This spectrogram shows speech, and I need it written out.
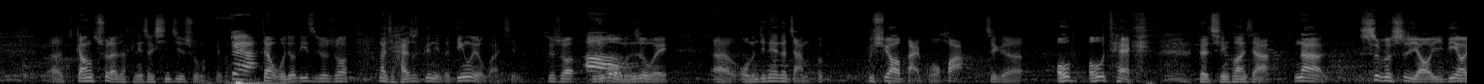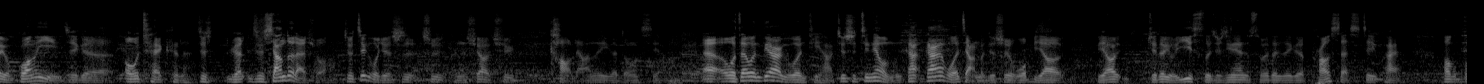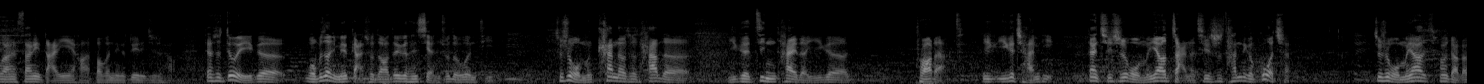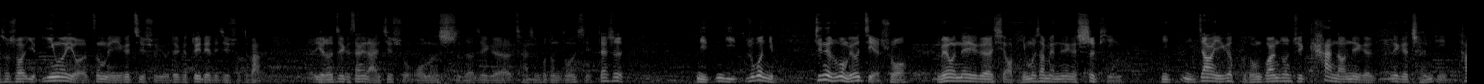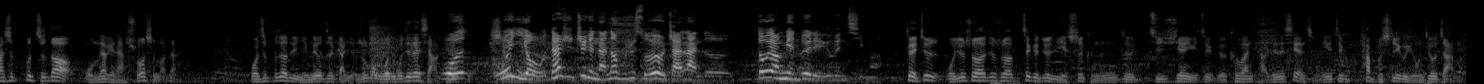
呃刚出来它肯定是个新技术嘛，对吧？对啊但我的意思就是说，那就还是跟你的定位有关系嘛。就是说，哦如果我们认为，呃，我们今天的展不不需要摆国画这个 O O Tech 的情况下，那是不是要一定要有光影这个 O Tech 呢？就是原就相对来说，就这个我觉得是是可能需要去考量的一个东西。呃，我再问第二个问题哈，就是今天我们刚刚刚我讲的就是我比较比较觉得有意思的，就是今天所谓的这个 process 这一块，包括不管是三 D 打印也好，包括那个堆叠技术也好，但是都有一个我不知道你有没有感受到，这个很显著的问题，就是我们看到是它的一个静态的一个 product 一一个产品，但其实我们要展的其实是它那个过程，就是我们要想表达是说，因为有了这么一个技术，有这个堆叠的技术，对吧？有了这个三 D 打印技术，我们使得这个产生不同的东西，但是你你如果你今天如果没有解说，没有那个小屏幕上面的那个视频，你你让一个普通观众去看到那个那个成品，他是不知道我们要给他说什么的。我是不知道你有没有这个感觉。如果我我就在想，我我有，但是这个难道不是所有展览的都要面对的一个问题吗？对，就是我就说，就说这个就也是可能就局限于这个客观条件的限制嘛，因为这个它不是一个永久展嘛，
